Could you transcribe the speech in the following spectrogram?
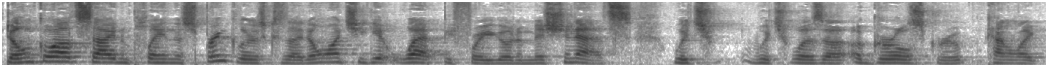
don't go outside and play in the sprinklers because I don't want you to get wet before you go to missionettes, which, which was a, a girls' group, kind of like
